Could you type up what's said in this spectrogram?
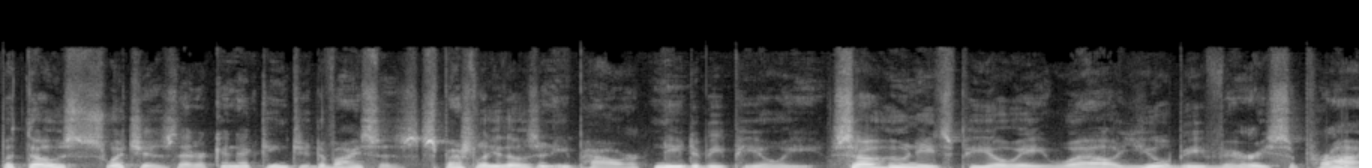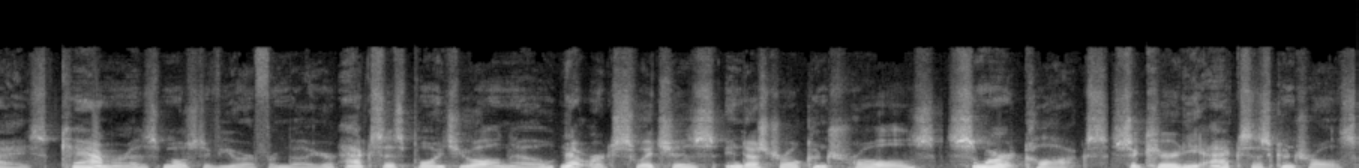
but those switches that are connecting to devices, especially those that need power, need to be PoE. So who needs PoE? Well, you'll be very surprised. Cameras, most of you are familiar. Access points, you all know. Network switches, industrial controls, smart clocks, security access controls,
